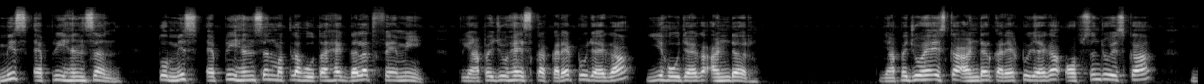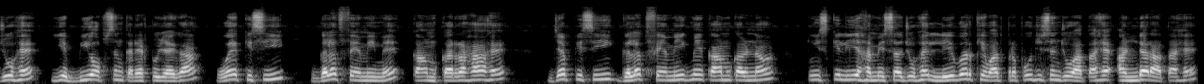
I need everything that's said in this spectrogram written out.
misapprehension तो मिस एप्रीहेंसन मतलब होता है गलत फहमी तो यहाँ पे जो है इसका करेक्ट हो जाएगा, ये हो जाएगा अंडर तो यहाँ पे जो है इसका अंडर करेक्ट हो जाएगा। ऑप्शन जो इसका जो है, ये बी ऑप्शन करेक्ट हो जाएगा। वह किसी गलत फहमी में काम कर रहा है। जब किसी गलत फहमी में काम करना तो इसके लिए हमेशा जो है, लेबर के बाद प्रपोजिशन जो आता है अंडर आता है,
